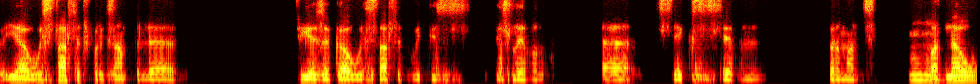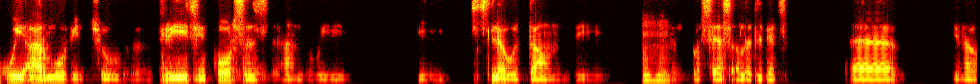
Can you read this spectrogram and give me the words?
yeah. We started, for example, uh, two years ago. We started with this this level, uh, six, seven per month. Mhm. But now we are moving to uh, creating courses, and we we slowed down the, Mhm. the process a little bit. Uh, you know,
